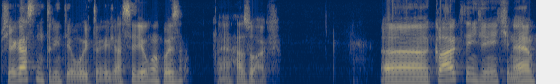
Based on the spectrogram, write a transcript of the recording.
Chegasse no 38 aí já seria alguma coisa né, razoável. Uh, claro que tem gente, né,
